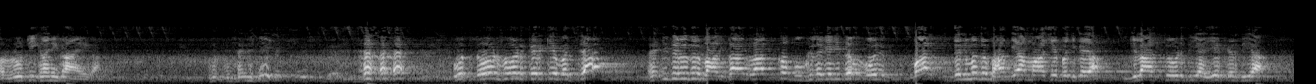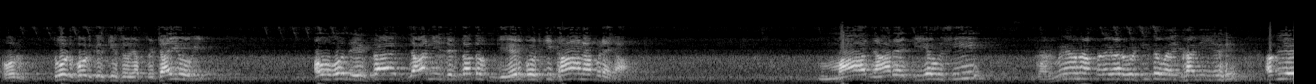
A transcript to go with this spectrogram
और रोटी खाने कहा आएगा? वो तोड़ फोड़ करके बच्चा इधर उधर भागता रात को भूख लगेगी तो बार दिन में तो भाग गया, माँ से बच गया, गिलास तोड़ दिया, ये कर दिया, और तोड़ फोड़ करके सोचा पिटाई होगी। और वो देखता है, जा नहीं सकता तो घेर गोट की कहाँ आना पड़ेगा? माँ जहाँ रहती है, उसी घर में आना पड़ेगा, रोटी तो वहीं खानी है। अब ये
